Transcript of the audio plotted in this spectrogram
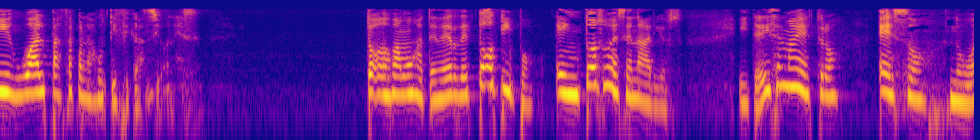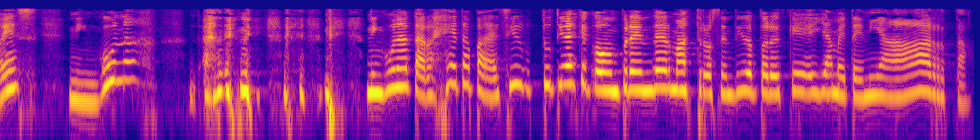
Igual pasa con las justificaciones. Todos vamos a tener de todo tipo, en todos sus escenarios. Y te dice el maestro, eso no es ninguna ninguna tarjeta para decir, tú tienes que comprender más sentido, pero es que ella me tenía harta.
